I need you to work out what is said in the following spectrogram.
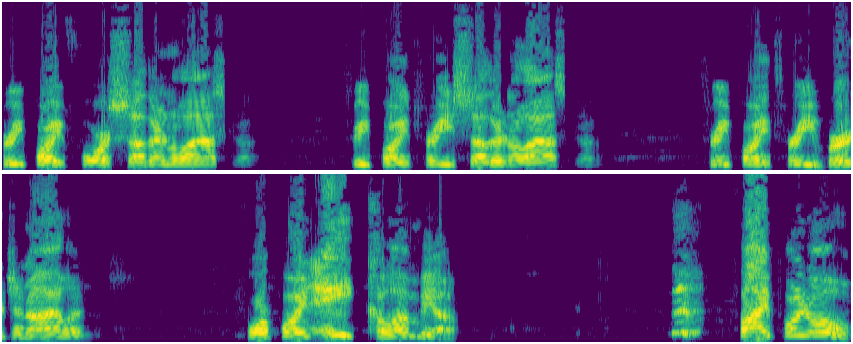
3.4 Southern Alaska, 3.3 Southern Alaska, 3.3 Virgin Islands, 4.8 Colombia, 5.0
